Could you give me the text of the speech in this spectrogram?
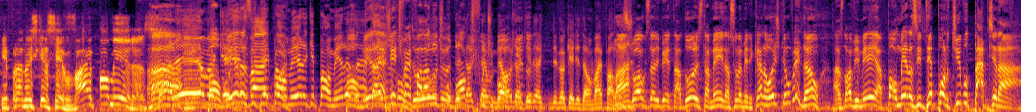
E para não esquecer, vai Palmeiras! Valeu, Palmeiras vai Palmeiras, que Palmeiras, Palmeiras é, tá a gente vai tudo, falar no último bloco de futebol aqui, do, meu queridão, vai falar. Os jogos da Libertadores também, da Sul-Americana, hoje tem o um Verdão, às nove e meia, Palmeiras e Deportivo Tátira.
